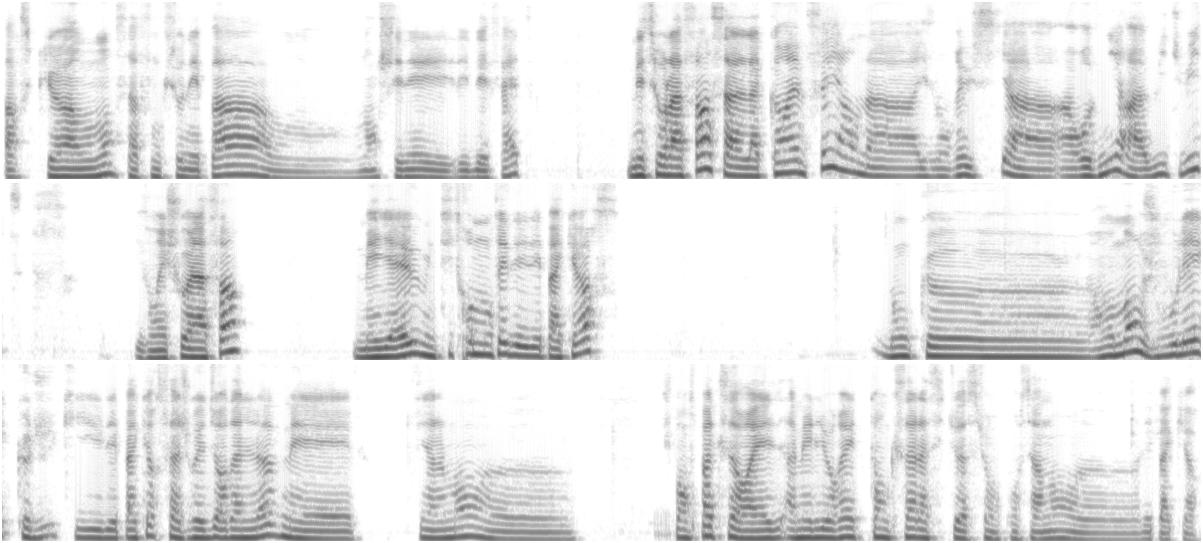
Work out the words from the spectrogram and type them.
parce qu'à un moment, ça fonctionnait pas, on, enchaînait les défaites. Mais sur la fin, ça l'a quand même fait. Hein. On a, ils ont réussi à, à revenir à 8-8. Ils ont échoué à la fin, mais il y a eu une petite remontée des, Packers. Donc, euh, à un moment, je voulais que, les Packers fassent jouer Jordan Love, mais finalement, euh, je pense pas que ça aurait amélioré tant que ça la situation concernant euh, les Packers.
